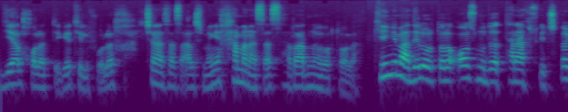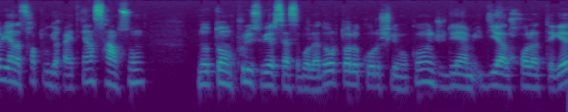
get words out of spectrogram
Ideal holatdagi telefonlar hech narsasi alishmagan hamma narsasi родной o'rtoqlar. Keyingi model o'rtoqlar oz muddat tanaffusga chiqib yana sotuvga qaytgan samsung noton plus versiyasi bo'ladi. O'rtoqlar ko'rishli mumkin. Juda yam ideal holatdagi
